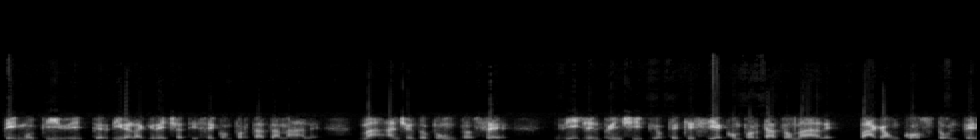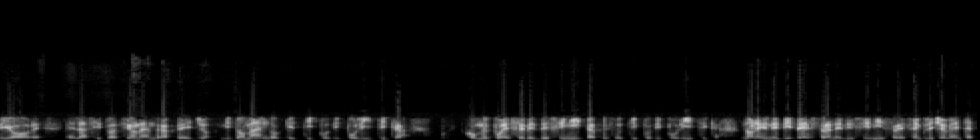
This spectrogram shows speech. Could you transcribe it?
dei motivi per dire alla Grecia ti sei comportata male, ma a un certo punto se vige il principio che chi si è comportato male paga un costo ulteriore e la situazione andrà peggio, mi domando che tipo di politica come può essere definita questo tipo di politica. Non è né di destra né di sinistra, è semplicemente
